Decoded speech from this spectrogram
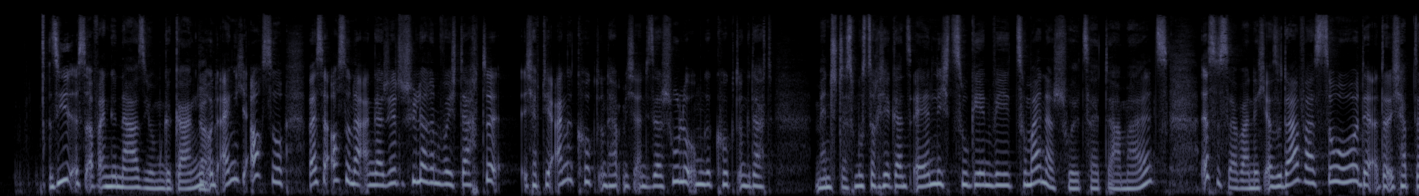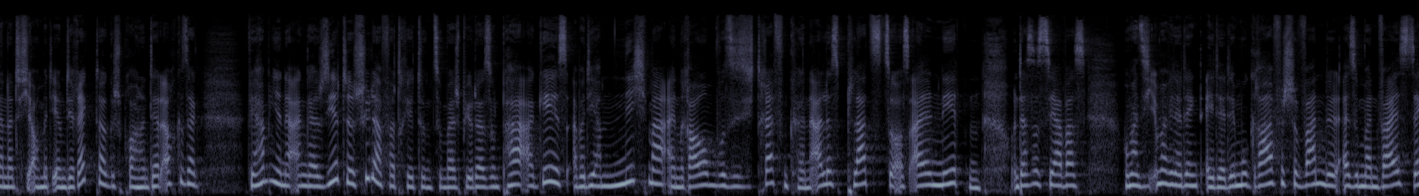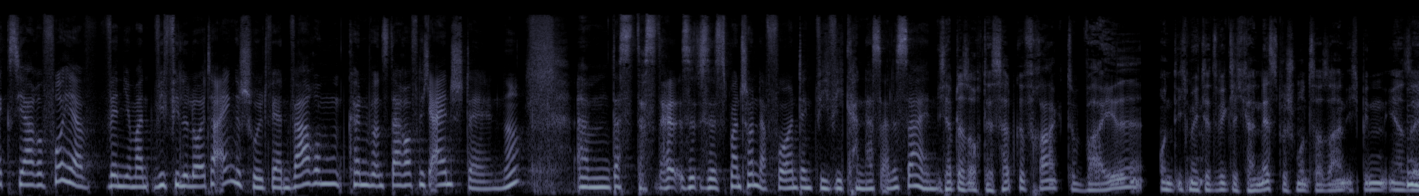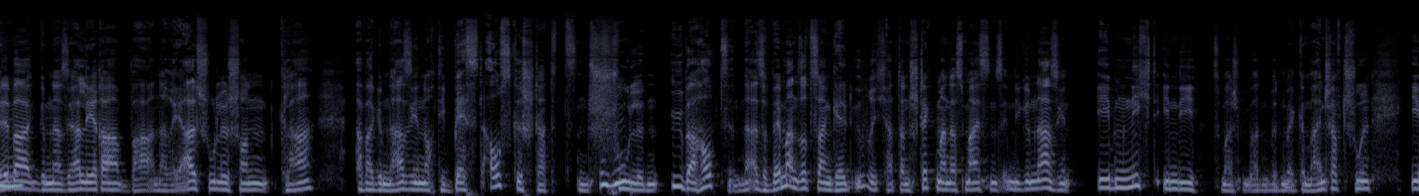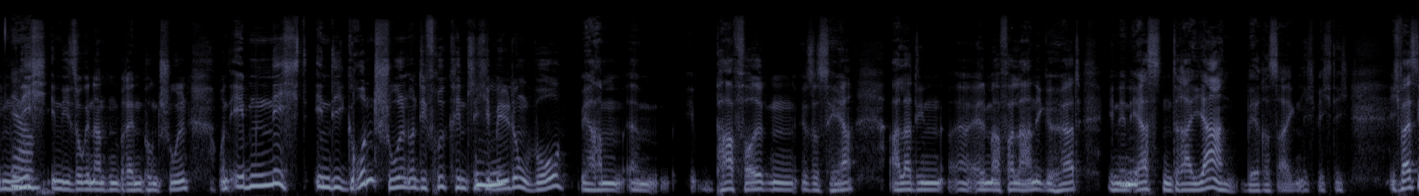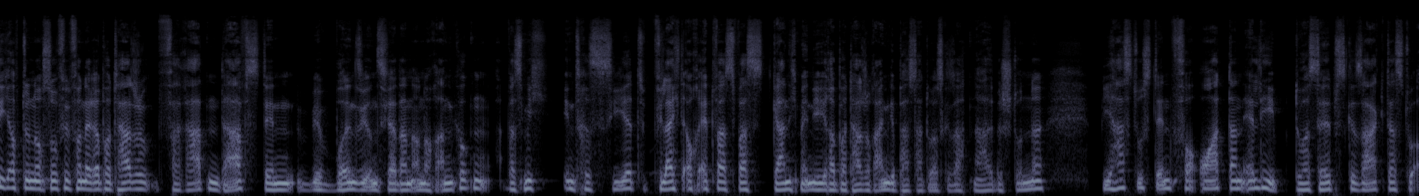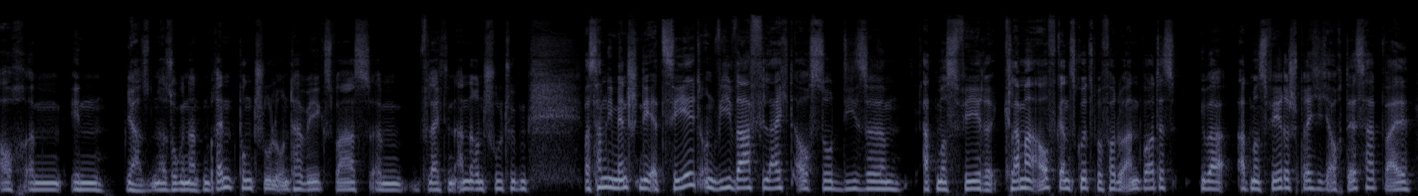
Sie ist auf ein Gymnasium gegangen ja. und eigentlich auch so, weißt du, auch so eine engagierte Schülerin, wo ich dachte, ich habe die angeguckt und habe mich an dieser Schule umgeguckt und gedacht, Mensch, das muss doch hier ganz ähnlich zugehen wie zu meiner Schulzeit damals. Ist es aber nicht. Also da war es so, der, ich habe dann natürlich auch mit ihrem Direktor gesprochen und der hat auch gesagt, wir haben hier eine engagierte Schülervertretung zum Beispiel oder so ein paar AGs, aber die haben nicht mal einen Raum, wo sie sich treffen können. Alles platzt so aus allen Nähten. Und das ist ja was, wo man sich immer wieder denkt, ey, der demografische Wandel, also man weiß sechs Jahre vorher, wenn jemand, wie viele Leute eingeschult werden. Warum können wir uns darauf nicht einstellen? Ne? Ähm, das, das, da sitzt man schon davor und denkt, wie, wie kann das alles sein? Ich habe das auch deshalb gefragt, weil, und ich möchte jetzt wirklich kein Nestbeschmutzer sein, ich bin ja selber mhm. Gymnasiallehrer, war an der Realschule schon klar, aber Gymnasien noch die bestausgestattetsten mhm. Schulen überhaupt sind. Ne? Also wenn man sozusagen Geld übrig hat, dann steckt man das meistens in die Gymnasien eben nicht in die, zum Beispiel Baden-Württemberg Gemeinschaftsschulen, eben ja. nicht in die sogenannten Brennpunktschulen und eben nicht in die Grundschulen und die frühkindliche mhm. Bildung, wo, wir haben ähm, ein paar Folgen ist es her, Aladdin äh, Elmar Falani gehört, in den mhm. ersten drei Jahren wäre es eigentlich wichtig. Ich weiß nicht, ob du noch so viel von der Reportage verraten darfst, denn wir wollen sie uns ja dann auch noch angucken. Was mich interessiert, vielleicht auch etwas, was gar nicht mehr in die Reportage reingepasst hat. Du hast gesagt, eine halbe Stunde. Wie hast du es denn vor Ort dann erlebt? Du hast selbst gesagt, dass du auch ähm, in ja, einer sogenannten Brennpunktschule unterwegs warst, ähm, vielleicht in anderen Schultypen. Was haben die Menschen dir erzählt und wie war vielleicht auch so diese Atmosphäre? Klammer auf, ganz kurz, bevor du antwortest. Über Atmosphäre spreche ich auch deshalb, weil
